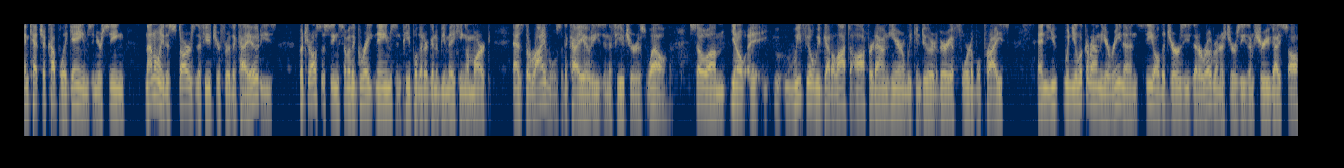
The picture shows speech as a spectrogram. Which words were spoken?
and catch a couple of games. And you're seeing not only the stars of the future for the Coyotes, but you're also seeing some of the great names and people that are going to be making a mark as the rivals of the Coyotes in the future as well. So, um, you know, eh, we feel we've got a lot to offer down here, and we can do it at a very affordable price. And you, when you look around the arena and see all the jerseys that are Roadrunners jerseys, I'm sure you guys saw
